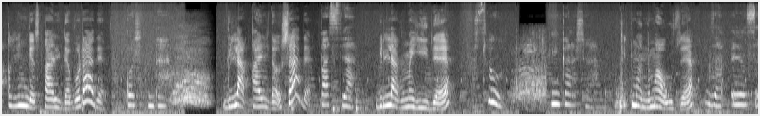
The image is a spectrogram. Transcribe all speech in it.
Aqlingiz qayerda bo'ladi? Qo'shimda. Gullar qayerda o'sadi? Pastda. Gullar nima yeydi? Suv. Kinkasha. Ketmon nima o'zi? Insa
